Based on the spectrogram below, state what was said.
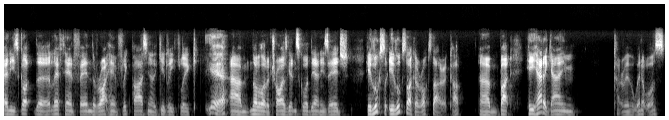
and he's got the left hand fend, the right hand flick pass, you know, the Gidley flick. Yeah. Um, not a lot of tries getting scored down his edge. He looks he looks like a rock star at Cup. Um, but he had a game. Can't remember when it was.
